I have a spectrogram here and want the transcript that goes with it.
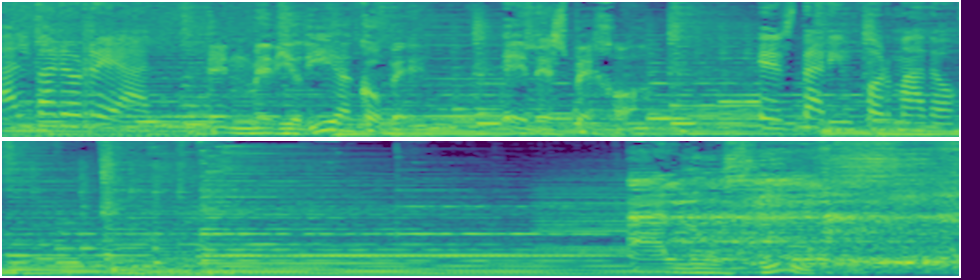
Álvaro Real. En Mediodía Cope, El Espejo. Estar informado. Alucina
